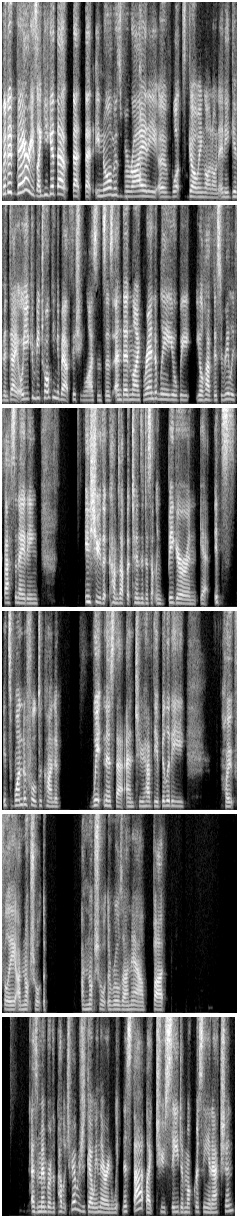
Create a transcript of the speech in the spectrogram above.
But it varies. Like you get that that that enormous variety of what's going on on any given day or you can be talking about fishing licenses and then like randomly you'll be you'll have this really fascinating issue that comes up that turns into something bigger and yeah it's it's wonderful to kind of witness that and to have the ability hopefully i'm not sure what the i'm not sure what the rules are now but as a member of the public to be able to just go in there and witness that like to see democracy in action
